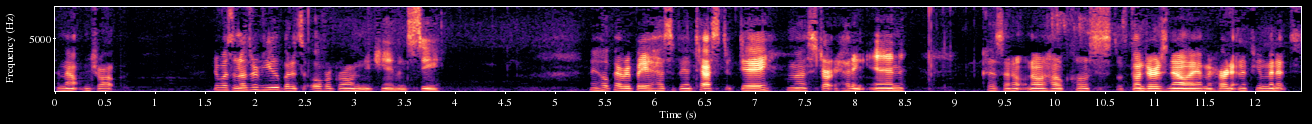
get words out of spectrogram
The mountain drop. There was another view, but it's overgrown you can't even see. I hope everybody has a fantastic day. I'm going to start heading in because I don't know how close the thunder is now. I haven't heard it in a few minutes.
